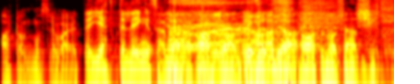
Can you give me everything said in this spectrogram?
18 måste det ha varit. Det är jättelänge sedan. Ja, 18, precis. Ja, 18 år sedan. Shit.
